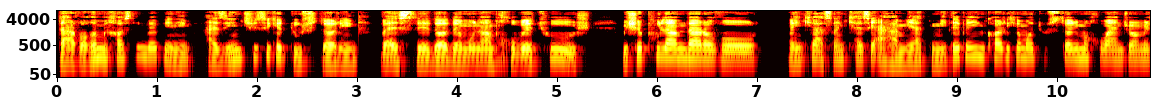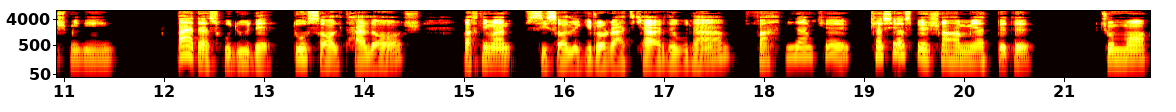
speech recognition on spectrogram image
در واقع می‌خواستیم ببینیم از این چیزی که دوست داریم و استعدادمون هم خوبه توش میشه پولم در آورد و اینکه اصلا کسی اهمیت میده به این کاری که ما دوست داریم و خوب انجامش میدیم؟ بعد از حدود دو سال تلاش وقتی من سی سالگی رو رد کرده بودم فهمیدم که کسی هست بهش اهمیت بده. چون ما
